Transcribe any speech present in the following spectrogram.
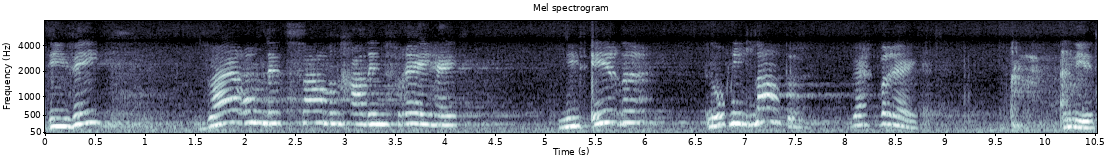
Die weet waarom dit samengaan in vrijheid niet eerder en ook niet later werd bereikt. En die het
